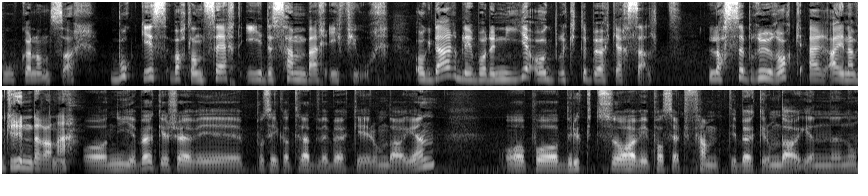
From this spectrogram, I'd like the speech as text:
bokannonser. Bokkis ble lansert i desember i fjor, og der blir både nye og brukte bøker solgt. Lasse Brurok er en av gründerne. På nye bøker så er vi på ca. 30 bøker om dagen. Og på brukt så har vi passert 50 bøker om dagen nå.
